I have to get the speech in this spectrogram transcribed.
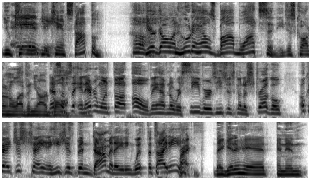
You can't. You can't stop him. You're going. Who the hell's Bob Watson? He just caught an 11 yard That's ball. what I'm saying. And everyone thought, oh, they have no receivers. He's just going to struggle. Okay, just change. And he's just been dominating with the tight ends. Right. They get ahead, and then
